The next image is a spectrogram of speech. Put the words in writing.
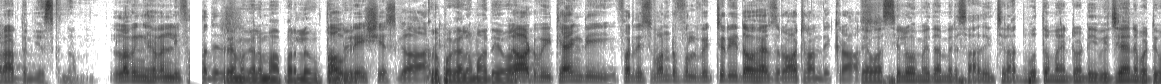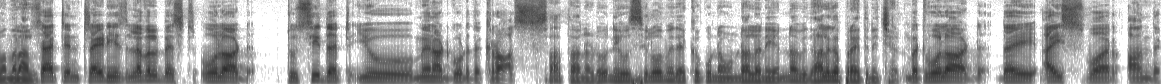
ప్రార్థన చేసుకుందాం. లవింగ్ హెవెన్లీ ఫాదర్ ప్రేమగల మా పరలోక తండ్రి గ్రేషియస్ గాడ్ కృపగల మా we thank thee for this wonderful victory thou has wrought on the దేవ సిలువ మీద మీరు సాధించిన అద్భుతమైనటువంటి విజయాన్ని బట్టి వందనాలు. Satan tried his level best oh to see that you may not go to the cross. సాతానుడు నీవు శిలువ మీద ఎక్కకుండా ఉండాలని ఎన్నో విధాలుగా ప్రయత్నించాడు But, O Lord, thy eyes were on the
